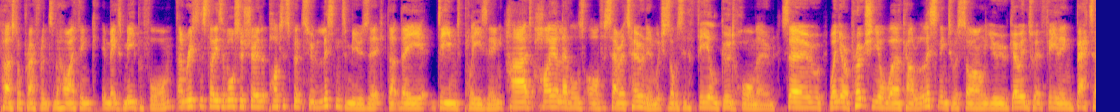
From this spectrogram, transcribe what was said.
personal preference and how I think it makes me perform. And recent studies have also shown that participants who listened to music that they deemed pleasing had higher levels of serotonin, which is obviously the feel good hormone. So when you're approaching your workout listening to a song, you go into it feeling better,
